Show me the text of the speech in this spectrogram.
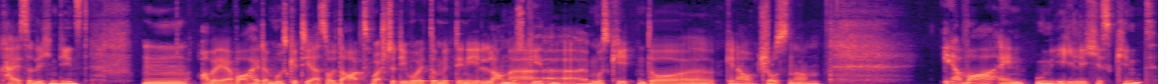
kaiserlichen Dienst. Mm, Aber er war halt ein Musketier, ein Soldat, weißt du, die wo halt da mit den langen Musketen. Äh, Musketen da äh, genau geschossen haben. Er war ein uneheliches Kind.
